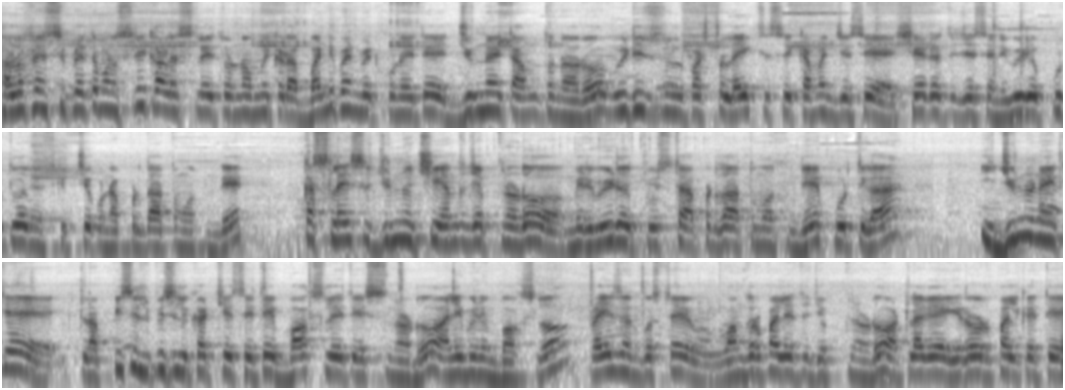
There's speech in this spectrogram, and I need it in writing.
హలో ఫ్రెండ్స్ ఇప్పుడైతే మనం శ్రీకాళహస్తిలో అయితే ఉన్నాము. ఇక్కడ బండి పైన పెట్టుకుని అయితే జిమ్ అయితే అమ్ముతున్నారు. వీడియో చూసిన ఫస్ట్ లైక్ చేసి కమెంట్ చేసి షేర్ అయితే చేసేయండి. వీడియో పూర్తిగా స్కిప్ చేయకుండా అప్పుడు అర్థమవుతుంది. ఒక స్లైస్ జిన్ వచ్చి ఎంత చెప్తున్నాడో మీరు వీడియో చూస్తే అప్పుడు అర్థమవుతుంది పూర్తిగా. ఈ జున్నుని అయితే ఇట్లా పీసులు పీసులు కట్ చేసి అయితే బాక్స్లో అయితే ఇస్తున్నాడు అల్యూమినియం బాక్స్లో ప్రైస్ అనుకొస్తే వంద రూపాయలు అయితే చెప్తున్నాడు. అట్లాగే ఇరవై రూపాయలకి అయితే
